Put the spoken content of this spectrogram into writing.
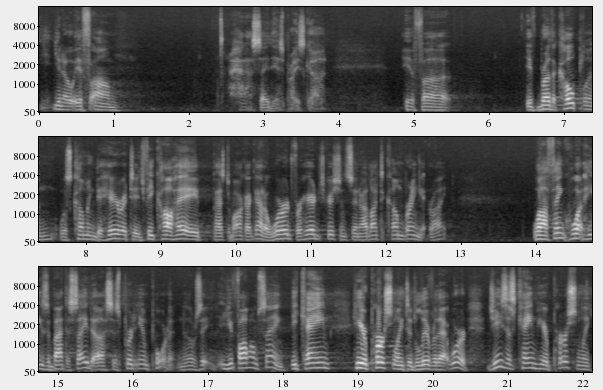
you know, if, um, how do I say this? Praise God. If, uh, if Brother Copeland was coming to Heritage, if he called, hey, Pastor Mark, I got a word for Heritage Christian Center, I'd like to come bring it, right? Well, I think what he's about to say to us is pretty important. In other words, you follow what I'm saying? He came here personally to deliver that word. Jesus came here personally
